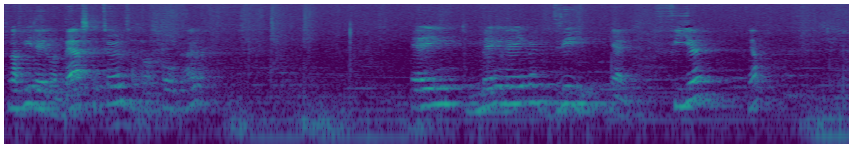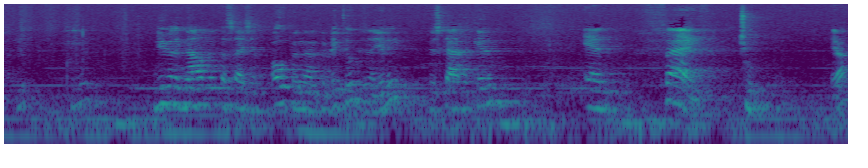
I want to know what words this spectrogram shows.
Vanaf hier deden we een basket turn, dat als volgt uit. 1 meenemen, 3 en 4. Ja? 4. Nu wil ik namelijk dat zij zich open naar het publiek toe, dus naar jullie. Dus elkaar kennen. En 5. Ja?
